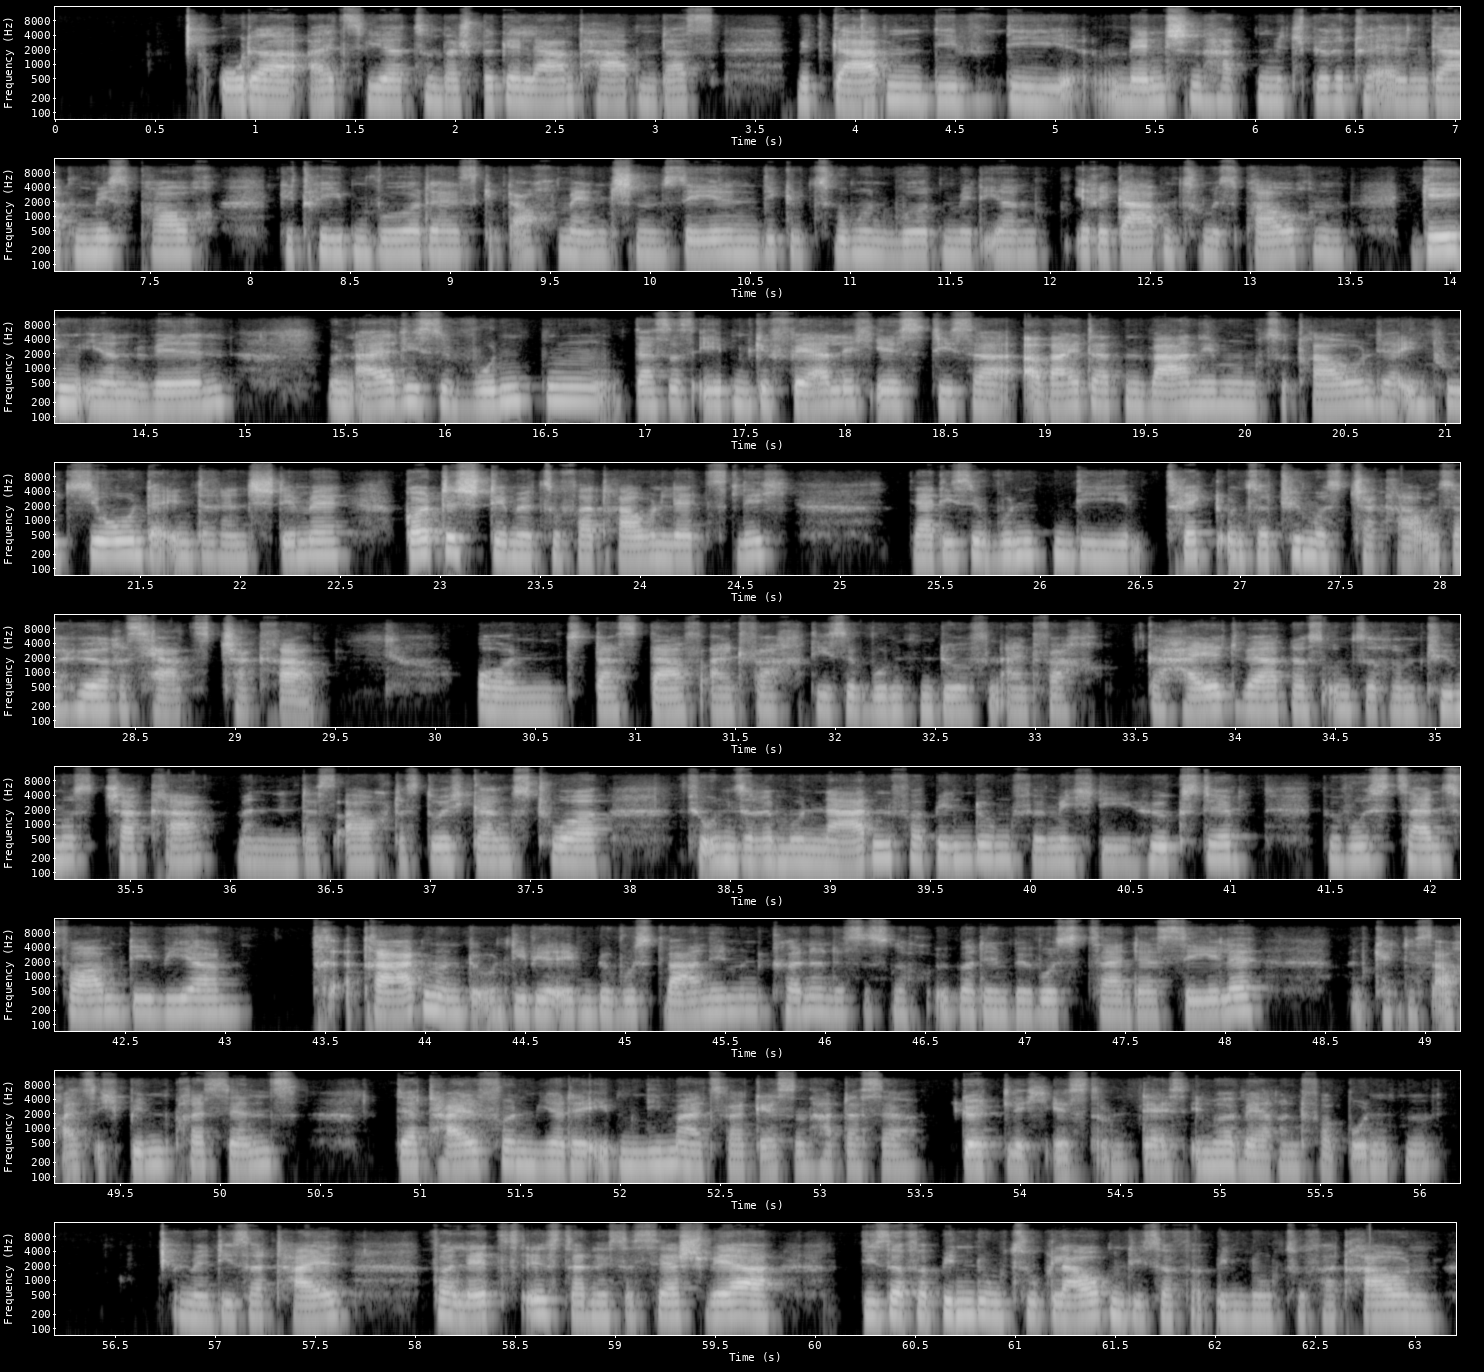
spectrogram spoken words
Oder als wir zum Beispiel gelernt haben, dass mit Gaben, die die Menschen hatten, mit spirituellen Gaben Missbrauch getrieben wurde. Es gibt auch Menschen, Seelen, die gezwungen wurden, mit ihren ihre Gaben zu missbrauchen, gegen ihren Willen. Und all diese Wunden, dass es eben gefährlich ist, dieser erweiterten Wahrnehmung zu trauen, der Intuition, der inneren Stimme, Gottes Stimme zu vertrauen letztlich. Ja, diese Wunden, die trägt unser Thymuschakra, unser höheres Herzchakra. Und das darf einfach, diese Wunden dürfen einfach geheilt werden aus unserem Thymuschakra. Man nennt das auch das Durchgangstor für unsere Monadenverbindung, für mich die höchste Bewusstseinsform, die wir tragen und, und die wir eben bewusst wahrnehmen können. Das ist noch über dem Bewusstsein der Seele. Man kennt es auch als Ich Bin-Präsenz. Der Teil von mir, der eben niemals vergessen hat, dass er göttlich ist und der ist immerwährend verbunden. Und wenn dieser Teil verletzt ist, dann ist es sehr schwer, dieser Verbindung zu glauben, dieser Verbindung zu vertrauen,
